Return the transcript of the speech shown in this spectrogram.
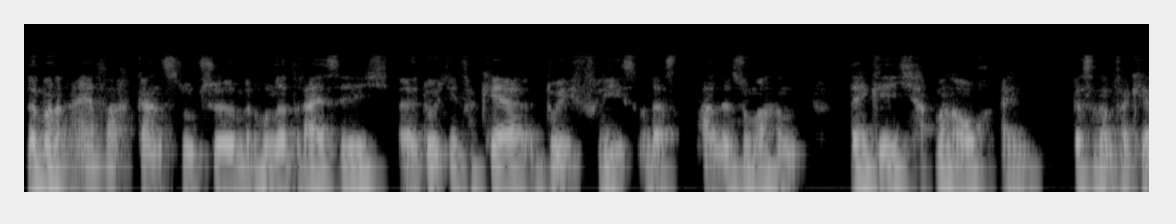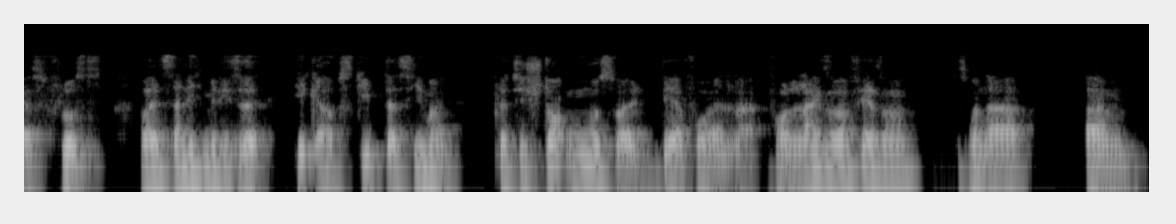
wenn man einfach ganz lutsche mit 130 äh, durch den Verkehr durchfließt und das alles so machen, denke ich, hat man auch einen besseren Verkehrsfluss weil es dann nicht mehr diese Hiccups gibt, dass jemand plötzlich stocken muss, weil der vorher, vorher langsamer fährt, sondern dass man da ähm,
